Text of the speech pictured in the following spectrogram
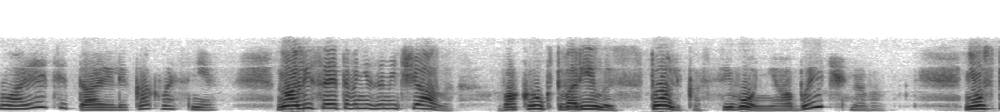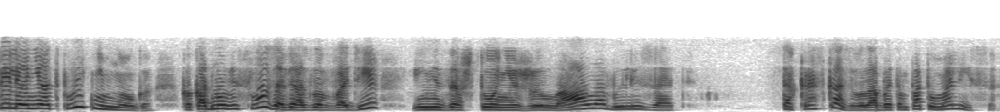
ну а эти таяли, как во сне. Но Алиса этого не замечала. Вокруг творилось столько всего необычного. Не успели они отплыть немного, как одно весло завязло в воде и ни за что не желало вылезать. Так рассказывала об этом потом Алиса.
